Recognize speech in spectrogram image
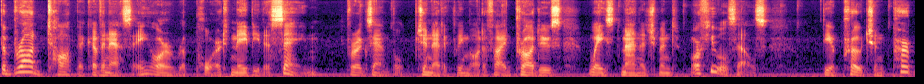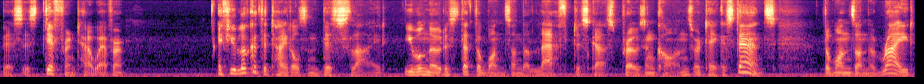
The broad topic of an essay or a report may be the same, for example, genetically modified produce, waste management, or fuel cells. The approach and purpose is different, however. If you look at the titles in this slide, you will notice that the ones on the left discuss pros and cons or take a stance. The ones on the right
